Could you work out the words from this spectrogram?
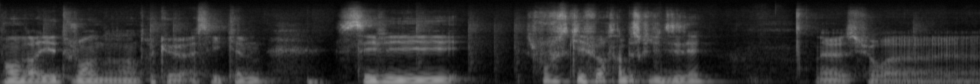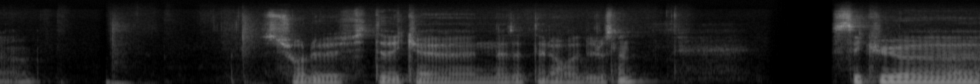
vraiment variés, toujours dans un truc euh, assez calme. C'est. Trouve ce qui est fort, c'est un peu ce que tu disais euh, sur. euh, sur le feat avec euh, Nazat tout à l'heure euh, de Jossman. C'est que. euh,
